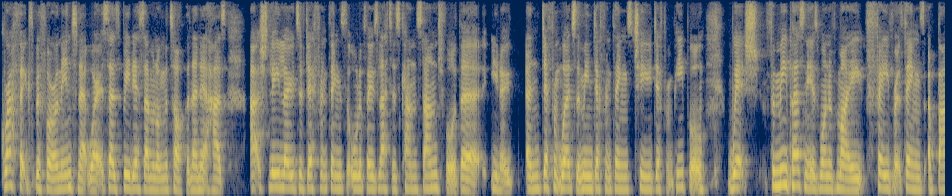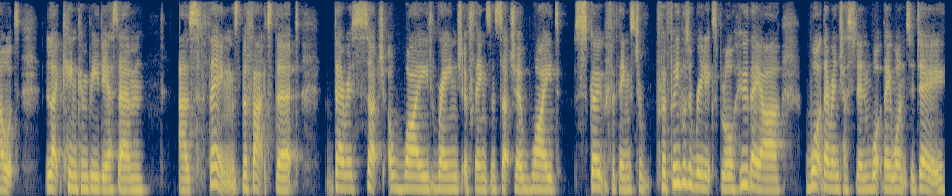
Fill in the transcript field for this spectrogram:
graphics before on the internet where it says BDSM along the top and then it has actually loads of different things that all of those letters can stand for that you know and different words that mean different things to different people which for me personally is one of my favorite things about like kink and BDSM as things. The fact that there is such a wide range of things and such a wide scope for things to for people to really explore who they are what they're interested in what they want to do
